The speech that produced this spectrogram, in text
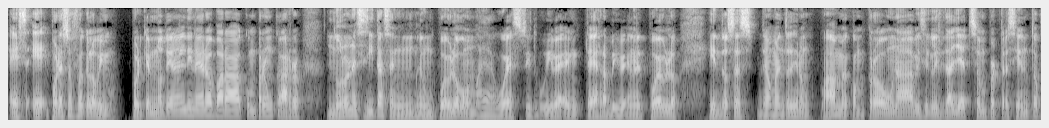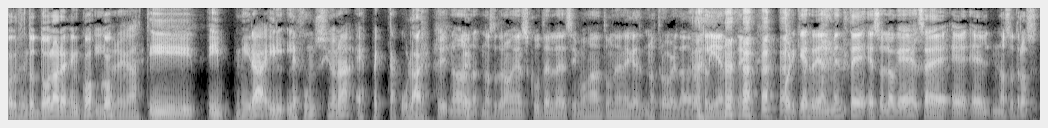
Es, eh, por eso fue que lo vimos. Porque no tienen el dinero para comprar un carro. No lo necesitas en un, en un pueblo como Mayagüez. Si tú vives en tierra, vives en el pueblo. Y entonces, de momento dijeron, wow, me compró una bicicleta Jetson por 300, 400 dólares en Costco. Y, y, mira, y le funciona espectacular. Sí, no, nosotros en Scooter le decimos a tu nene que es nuestro verdadero cliente. porque realmente eso es lo que es. O sea, eh, nosotros,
